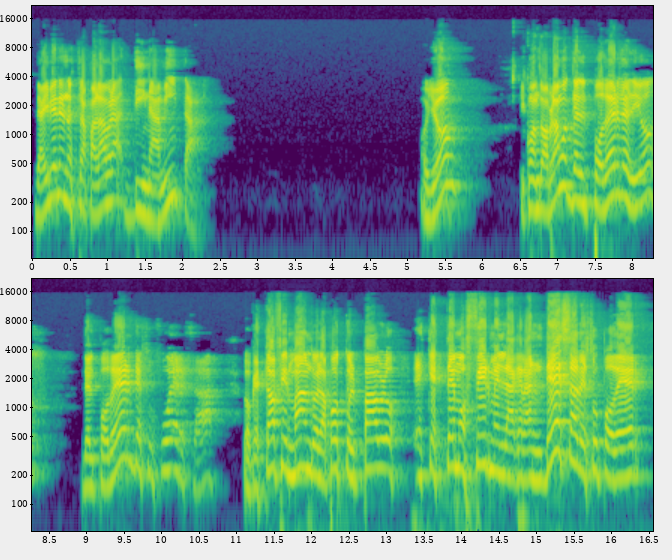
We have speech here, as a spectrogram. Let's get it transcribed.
de ahí viene nuestra palabra dinamita. ¿Oyó? Y cuando hablamos del poder de Dios, del poder de su fuerza, lo que está afirmando el apóstol Pablo es que estemos firmes en la grandeza de su poder,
